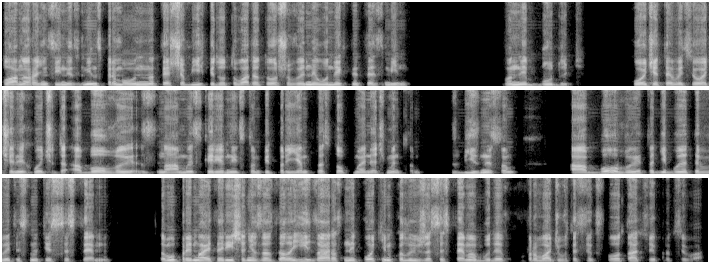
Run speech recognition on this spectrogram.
план організаційних змін спрямований на те, щоб їх підготувати до того, що ви не уникнете змін. Вони будуть. Хочете ви цього чи не хочете, або ви з нами, з керівництвом підприємства, з топ-менеджментом, з бізнесом, або ви тоді будете витиснуті з системи. Тому приймайте рішення заздалегідь зараз, не потім, коли вже система буде впроваджуватися в експлуатацію і працювати,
